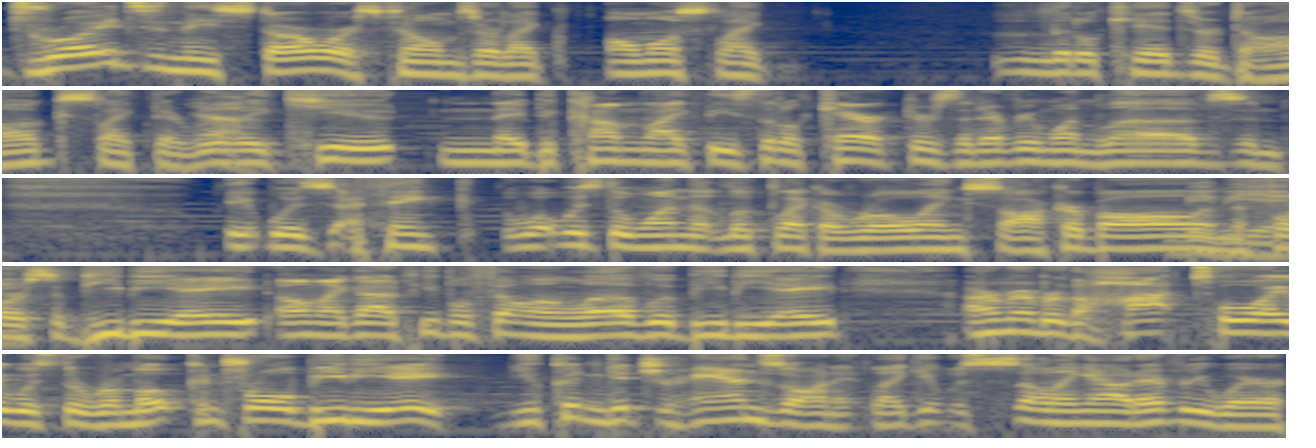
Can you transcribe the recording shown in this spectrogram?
Droids in these Star Wars films are like almost like little kids or dogs. Like they're really cute and they become like these little characters that everyone loves. And it was, I think, what was the one that looked like a rolling soccer ball in the Force of BB-8? Oh my God, people fell in love with BB-8. I remember the hot toy was the remote control BB-8. You couldn't get your hands on it. Like it was selling out everywhere.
